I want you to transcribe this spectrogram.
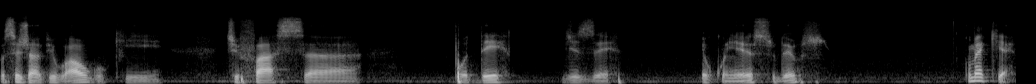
Você já viu algo que te faça poder dizer: Eu conheço Deus? Como é que é?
